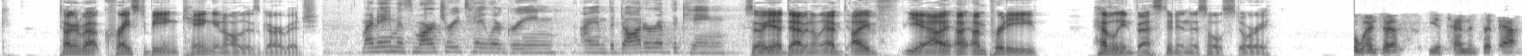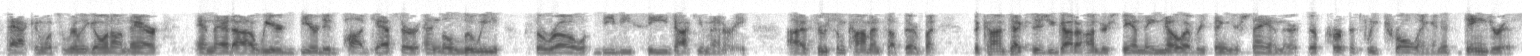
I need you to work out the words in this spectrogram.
talking about Christ being king and all this garbage. My name is Marjorie Taylor Greene. I am the daughter of the king. So yeah, definitely. I've, I've, yeah, I, I I'm pretty heavily invested in this whole story. Fuentes, the attendance at AFPAC and what's really going on there and that uh, weird bearded podcaster and the Louis Theroux BBC documentary. I uh, threw some comments up there, but the context is you got to understand they know everything you're saying. They're they're purposely trolling, and it's dangerous.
